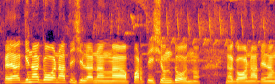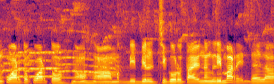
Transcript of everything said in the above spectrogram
Kaya ginagawa natin sila ng ah, partition doon. No? Nagawa natin ng kwarto-kwarto. No? Ah, magbibuild siguro tayo ng lima rin dahil ah,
